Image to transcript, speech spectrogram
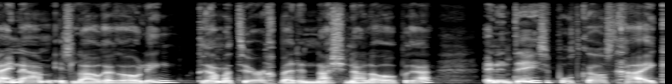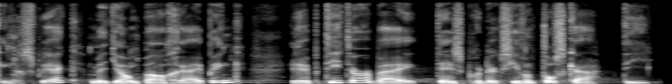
Mijn naam is Laura Roling, dramaturg bij de Nationale Opera. En in deze podcast ga ik in gesprek met Jan-Paul Grijpink, repetitor bij deze productie van Tosca, die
